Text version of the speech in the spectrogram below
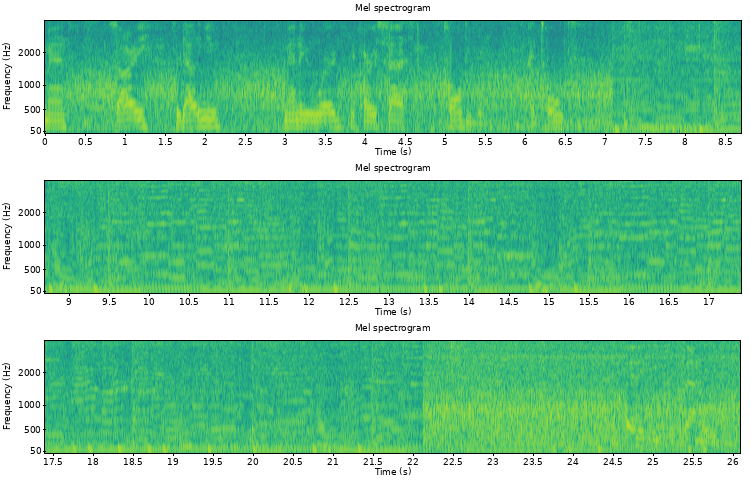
Man, sorry for doubting you. Man of your word, your car is fast. I Told you, bro. I told you. Anything for family.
